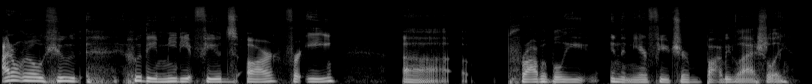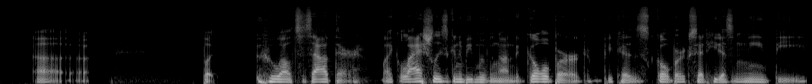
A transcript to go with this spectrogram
I don't know who who the immediate feuds are for E. Uh, probably in the near future, Bobby Lashley. Uh, but who else is out there? Like Lashley's going to be moving on to Goldberg because Goldberg said he doesn't need the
